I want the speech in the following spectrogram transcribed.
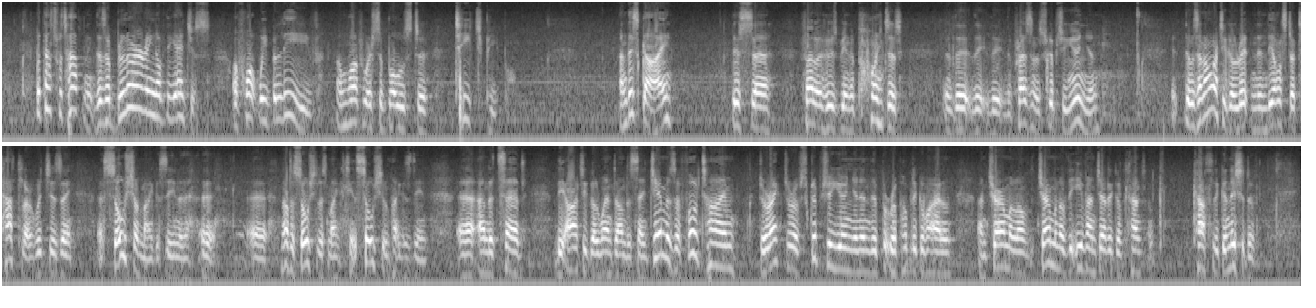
But that's what's happening. There's a blurring of the edges of what we believe and what we're supposed to teach people. And this guy, this uh, fellow who's been appointed the, the, the, the, president of Scripture Union, there was an article written in the Ulster Tatler, which is a, a social magazine, not a socialist magazine, a social magazine, uh, and it said, the article went on to say Jim is a full time director of Scripture Union in the Republic of Ireland and chairman of, chairman of the Evangelical Catholic Initiative.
